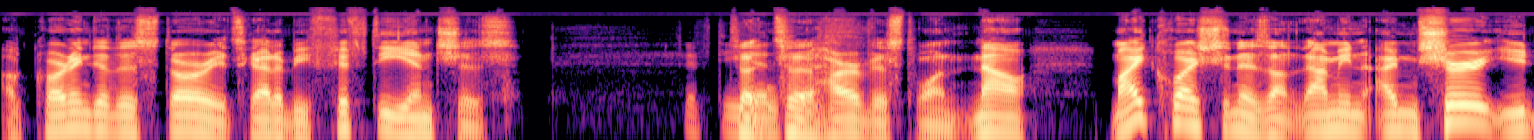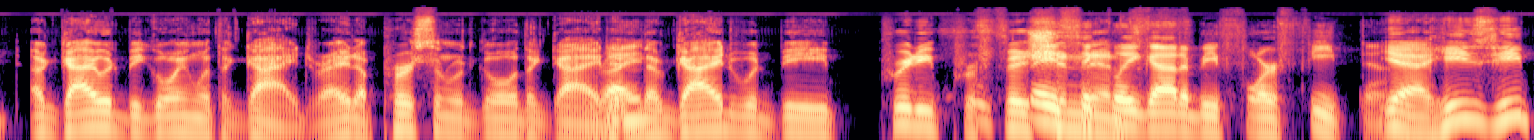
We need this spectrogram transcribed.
according to this story, it's got to be 50 inches 50 to, inches. to harvest one. Now, my question is on I mean, I'm sure you a guy would be going with a guide, right? A person would go with a guide Right. and the guide would be pretty It's proficient basically in got to be four feet then. Yeah, he's he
